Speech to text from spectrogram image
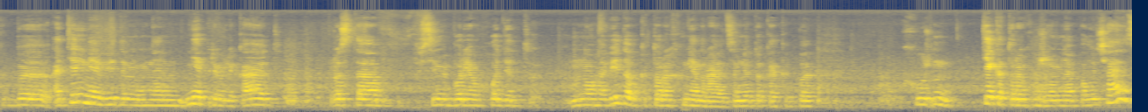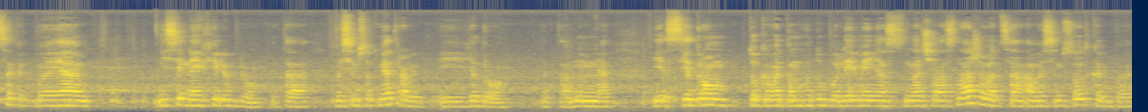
как бы отдельные виды меня не привлекают. Просто в семиборье входит много видов, которых мне нравится. Мне только как бы хуже, ну, те, которые хуже у меня получаются, как бы я не сильно их и люблю. Это 800 метров и ядро. Это, ну, у меня и с ядром только в этом году более-менее с- начало слаживаться, а 800 как бы,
